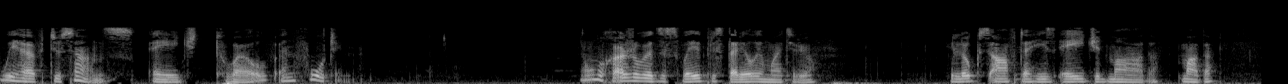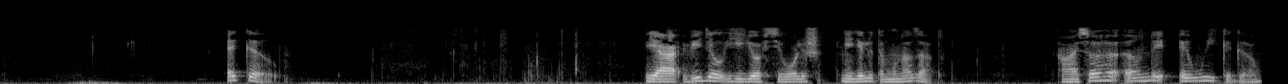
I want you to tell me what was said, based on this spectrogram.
We have two sons, aged 12 and 14. Он ухаживает за своей престарелой матерью. He looks after his aged mother. mother. A girl. Я видел ее всего лишь неделю тому назад. I saw her only a week ago.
